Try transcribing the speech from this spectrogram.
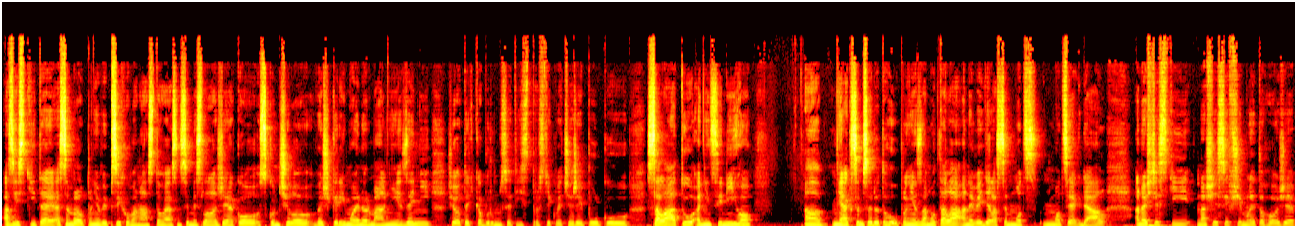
a zjistíte, já jsem byla úplně vypsychovaná z toho, já jsem si myslela, že jako skončilo veškerý moje normální jezení, že od teďka budu muset jíst prostě k večeři půlku salátu a nic jiného. A nějak jsem se do toho úplně zamotala a nevěděla jsem moc, moc jak dál. A naštěstí naši si všimli toho, že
